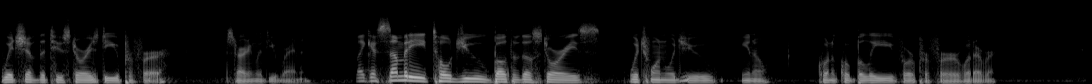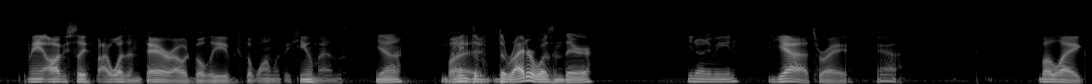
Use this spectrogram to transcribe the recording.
Which of the two stories do you prefer? Starting with you, Brandon. Like if somebody told you both of those stories, which one would you, you know, quote unquote believe or prefer or whatever? I mean, obviously, if I wasn't there, I would believe the one with the humans. Yeah. But I mean, the the writer wasn't there. You know what I mean? yeah, that's right. Yeah. But like,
